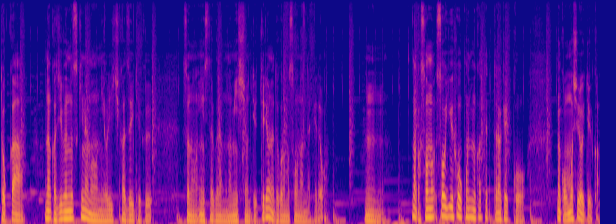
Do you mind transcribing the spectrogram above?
とか、なんか自分の好きなものにより近づいていく、そのインスタグラムのミッションって言ってるようなところもそうなんだけど、うん。なんかその、そういう方向に向かってったら結構、なんか面白いというか、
